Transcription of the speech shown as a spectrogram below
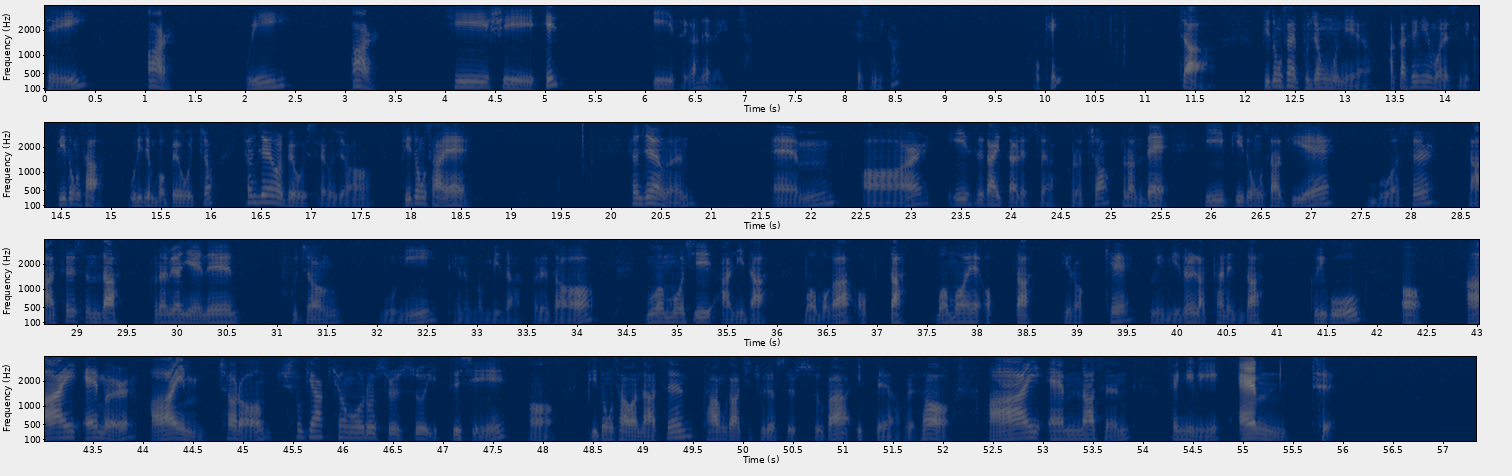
They are. We are. He, she, it, is가 되겠죠. 됐습니까? 오케이? 자, 비동사의 부정문이에요. 아까 선생님이 뭐랬습니까? 비동사, 우리 지금 뭐 배우고 있죠? 현재형을 배우고 있어요. 그죠? 비동사의 현재형은 am, are, is가 있다 그랬어요. 그렇죠? 그런데 이 비동사 뒤에 무엇을 not을 쓴다. 그러면 얘는 부정문이 되는 겁니다. 그래서 무엇 무엇이 아니다. 뭐뭐가 없다. 뭐뭐에 없다. 이렇게 의미를 나타낸다. 그리고 어 I am을 I'm처럼 축약형으로 쓸 수 있듯이 어 비동사와 not은 다음과 같이 줄여 쓸 수가 있대요. 그래서 I am not은 선생님이 am't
